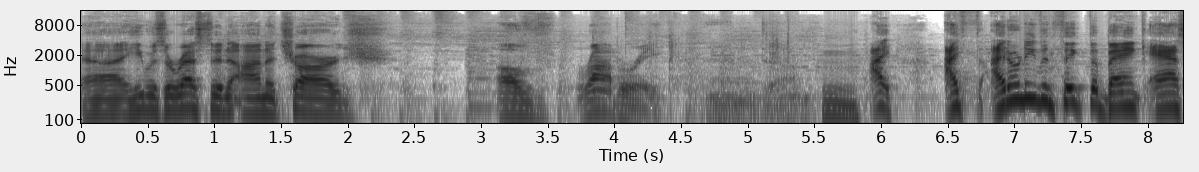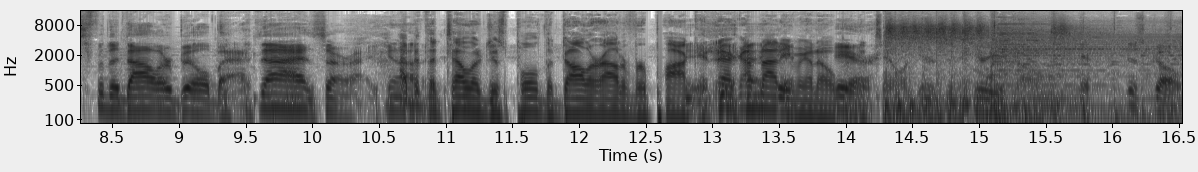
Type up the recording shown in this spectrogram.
Uh, he was arrested on a charge of robbery, and um, I. I, I don't even think the bank asked for the dollar bill back. Nah, it's all right. You I bet the teller just pulled the dollar out of her pocket. Yeah, I'm not yeah. even going to open Here. the till. Here, just- here you go. Just go.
